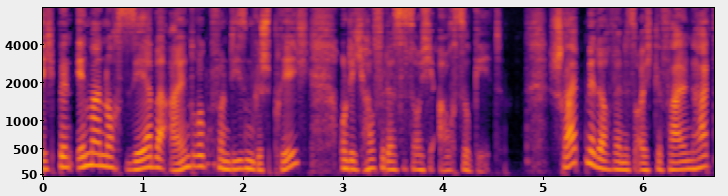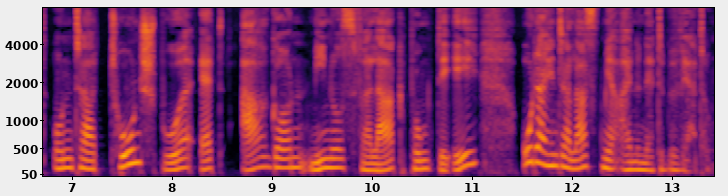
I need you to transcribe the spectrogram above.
Ich bin immer noch sehr beeindruckt von diesem Gespräch und ich hoffe, dass es euch auch so geht. Schreibt mir doch, wenn es euch gefallen hat, unter tonspur.argon-verlag.de oder hinterlasst mir eine nette Bewertung.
